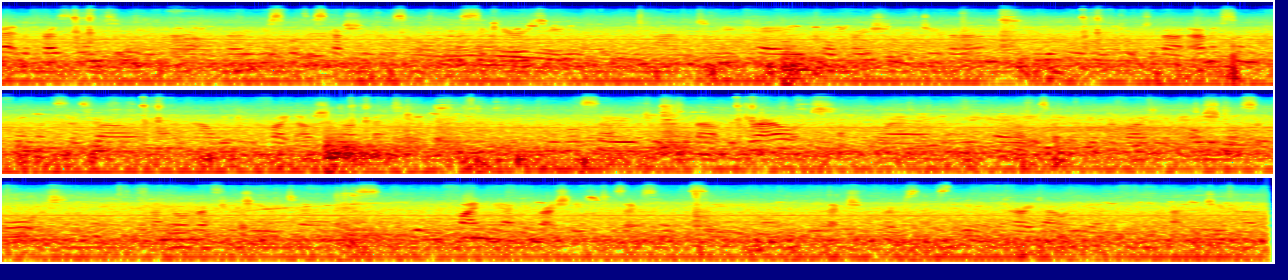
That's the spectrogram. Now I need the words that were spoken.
met the president we've had very useful discussions on security and UK cooperation with Jubaland. We've talked about AMISOM performance as well and how we can fight Al-Shabaab better. We've also talked about the drought where the UK is going to be providing additional support and non-refugee returns. And finally, I congratulated His Excellency on the election process that he carried out here. The fact that Jubaland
